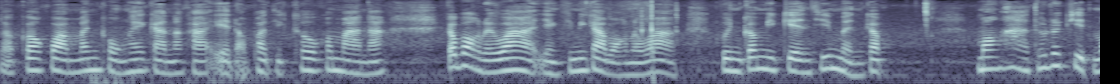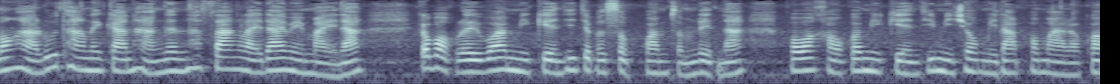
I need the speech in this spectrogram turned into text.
แล้วก็ความมั่นคงให้กันนะคะเอ็ดออฟพาร์ติเคิลเข้ามานะ ก็บอกเลยว่าอย่างที่มิกาบอกนะว่า คุณก็มีเกณฑ์ที่เหมือนกับ มองหาธุรกิจมองหาลู่ทางในการหาเงินสร้างรายได้ใหม่ๆ นะ ก็บอกเลยว่ามีเกณฑ์ที่จะประสบความสำเร็จนะ เพราะว่าเขาก็มีเกณฑ์ที่มีโชคมีลาภเข้ามา แล้วก็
